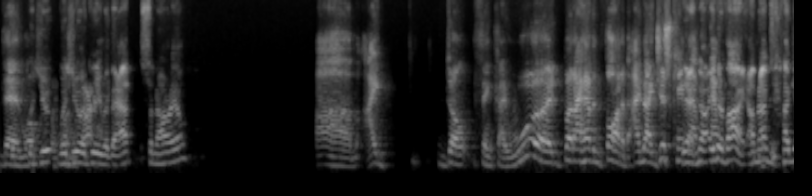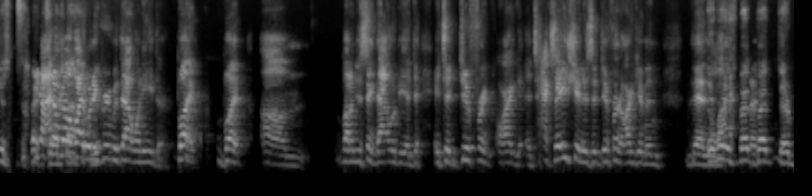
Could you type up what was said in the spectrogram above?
than would you would you agree with that scenario? Um, I don't think I would, but I haven't thought of it. I, mean, I just came. Yeah, no, either I. I'm not. I just. Yeah, I don't know if I would agree with that one either. But but um, but I'm just saying that would be a. It's a different argument. Taxation is a different argument than. It is, but but they're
